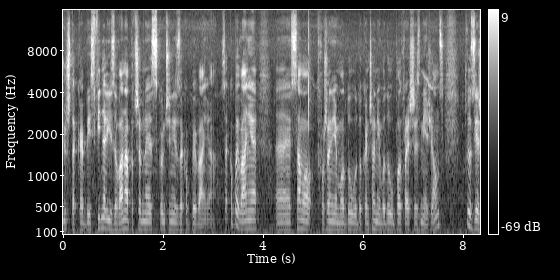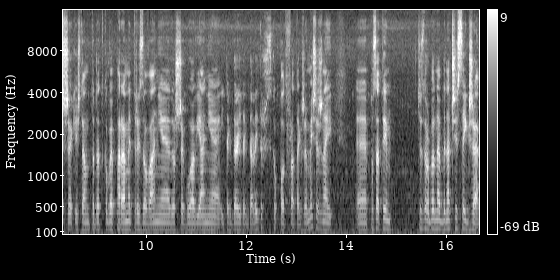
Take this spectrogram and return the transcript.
już tak jakby sfinalizowana, potrzebne jest skończenie zakopywania. Zakopywanie, e, samo tworzenie modułu, dokończenie modułu potrwa jeszcze z miesiąc, plus jeszcze jakieś tam dodatkowe parametryzowanie, doszczegóławianie itd., itd. To wszystko potrwa, także myślę, że naj, e, poza tym, to zrobione by na czystej grze.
